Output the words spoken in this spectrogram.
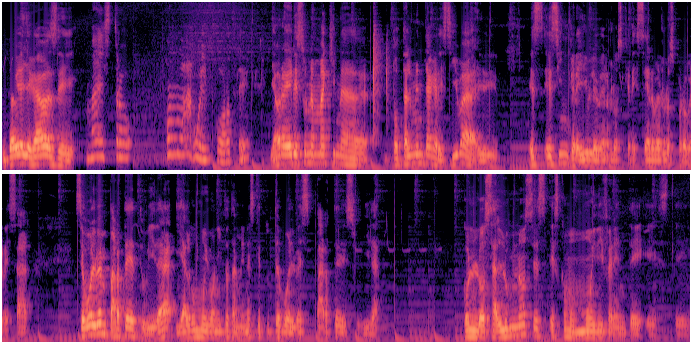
y todavía llegabas de, maestro, ¿cómo hago el corte? Y ahora eres una máquina totalmente agresiva. Eh, es, increíble verlos crecer, verlos progresar. Se vuelven parte de tu vida y algo muy bonito también es que tú te vuelves parte de su vida. Con los alumnos es, como muy diferente este,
